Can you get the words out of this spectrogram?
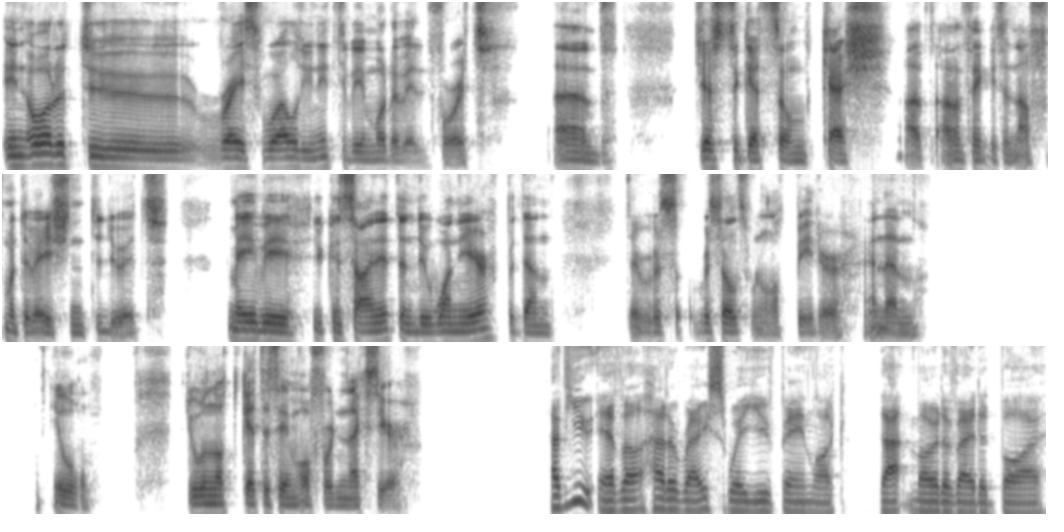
in order to race well, you need to be motivated for it, and just to get some cash, I, don't think it's enough motivation to do it. Maybe you can sign it and do one year, but then the res- results will not be there, and then you will you will not get the same offer the next year. Have you ever had a race where you've been like that motivated by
